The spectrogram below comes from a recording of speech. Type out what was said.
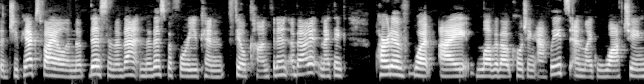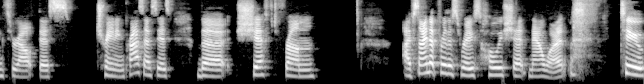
the gpx file and the this and the that and the this before you can feel confident about it. And i think part of what i love about coaching athletes and like watching throughout this training process is the shift from i've signed up for this race holy shit now what? to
